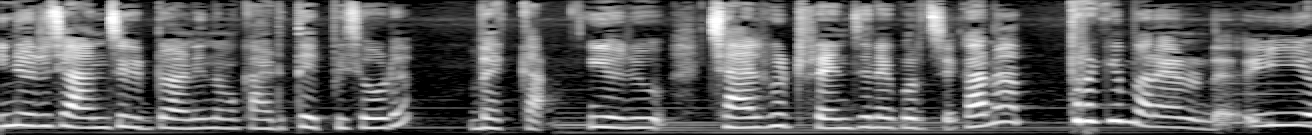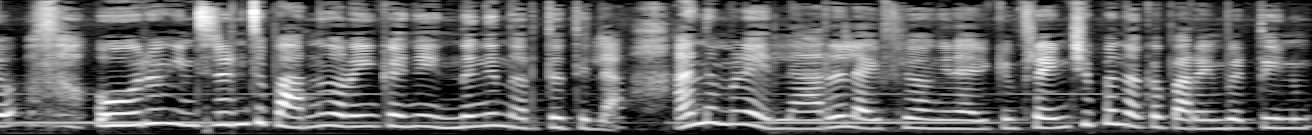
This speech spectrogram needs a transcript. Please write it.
ഇനി ഒരു ചാൻസ് കിട്ടുവാണെങ്കിൽ നമുക്ക് അടുത്ത എപ്പിസോഡ് വെക്കാം. ഈ ഒരു ചൈൽഡ്ഹുഡ് ഫ്രണ്ട്സിനെ കുറിച്ച്. കാരണം അത്രയ്ക്കും പറയാനുണ്ട്. അയ്യോ ഓരോ ഇൻസിഡൻസ് പറഞ്ഞു തുടങ്ങിക്കഴിഞ്ഞാൽ ഇന്നെങ്കിലും നിർത്തത്തില്ല. അത് നമ്മുടെ എല്ലാവരുടെ ലൈഫിലും അങ്ങനെ ആയിരിക്കും. ഫ്രണ്ട്ഷിപ്പ് എന്നൊക്കെ പറയുമ്പോഴത്തേനും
